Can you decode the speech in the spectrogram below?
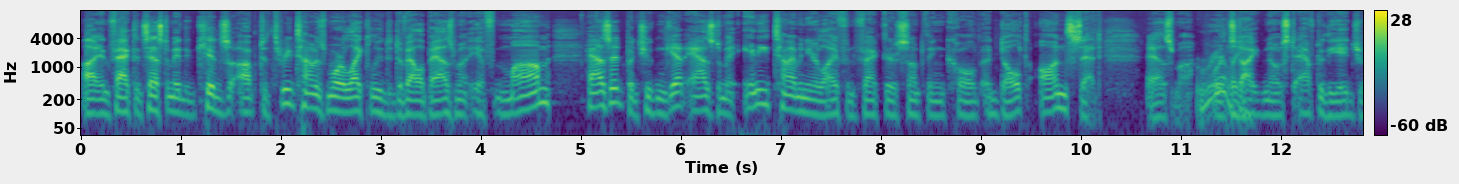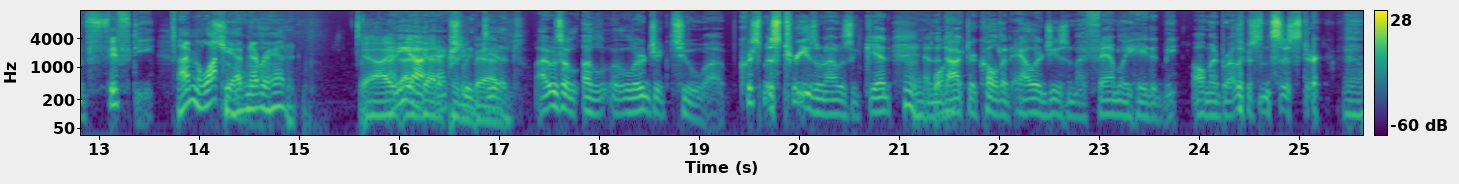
Uh, in fact, it's estimated kids are up to three times more likely to develop asthma if mom has it, but you can get asthma any time in your life. In fact, there's something called adult onset asthma, where it's diagnosed after the age of 50. I'm lucky. I've never had it. Yeah, I, I, I've uh, got actually pretty did. I was a, a- allergic to uh, Christmas trees when I was a kid, and the doctor called it allergies, and my family hated me, all my brothers and sister. Yeah.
